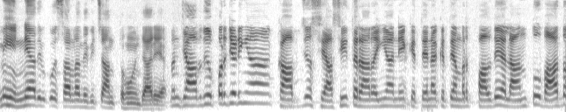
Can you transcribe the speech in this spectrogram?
ਮਹੀਨਿਆਂ ਦੇ, ਕੁਝ ਸਾਲਾਂ ਦੇ ਵਿੱਚ ਅੰਤ ਹੋਣ ਜਾ ਰਿਹਾ। ਪੰਜਾਬ ਦੇ ਉੱਪਰ ਜਿਹੜੀਆਂ ਕਾਬਜ ਸਿਆਸੀ ਤਰ੍ਹਾਂ ਰਹੀਆਂ ਨੇ, ਕਿਤੇ ਨਾ ਕਿਤੇ ਅੰਮ੍ਰਿਤਪਾਲ ਦੇ ਐਲਾਨ ਤੋਂ ਬਾਅਦ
